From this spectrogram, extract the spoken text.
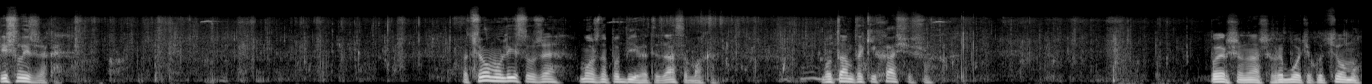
Пішли, Жака. По цьому лісу вже можна побігати, да, собака? Бо там такі хащі, що. Перший наш грибочок у цьому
